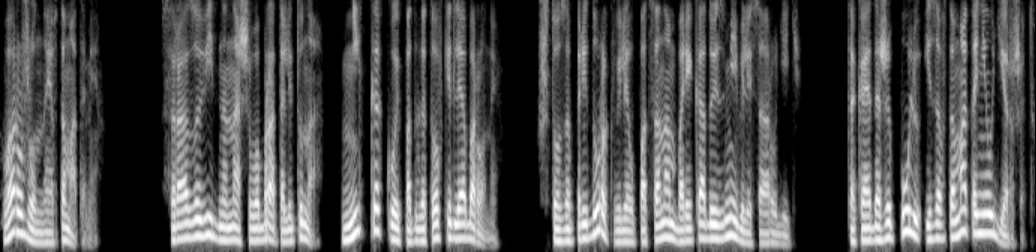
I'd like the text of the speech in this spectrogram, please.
вооруженные автоматами. Сразу видно нашего брата-летуна. Никакой подготовки для обороны. Что за придурок велел пацанам баррикаду из мебели соорудить? Такая даже пулю из автомата не удержит.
